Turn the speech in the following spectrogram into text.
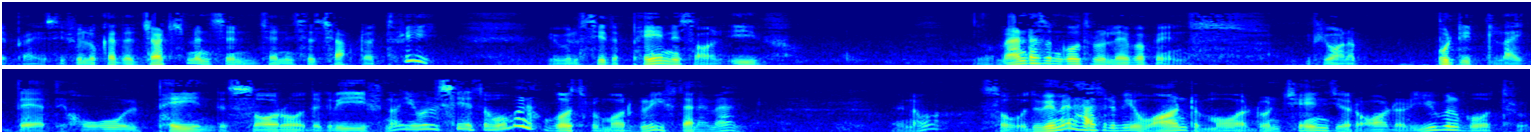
A price. If you look at the judgments in Genesis chapter 3, you will see the pain is on Eve. Man doesn't go through labor pains. If you want to put it like that, the whole pain, the sorrow, the grief. No, you will see it's a woman who goes through more grief than a man. You know? So the women has to be want more. Don't change your order. You will go through.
